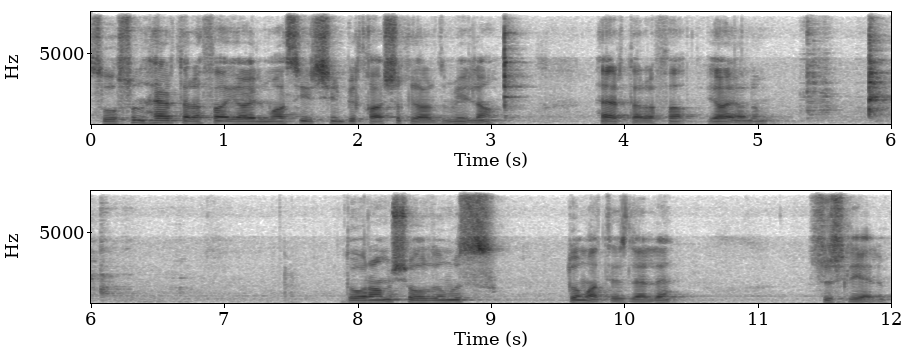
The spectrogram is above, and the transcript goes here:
Sosun her tarafa yayılması için bir kaşık yardımıyla her tarafa yayalım. Doğramış olduğumuz domateslerle süsleyelim.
